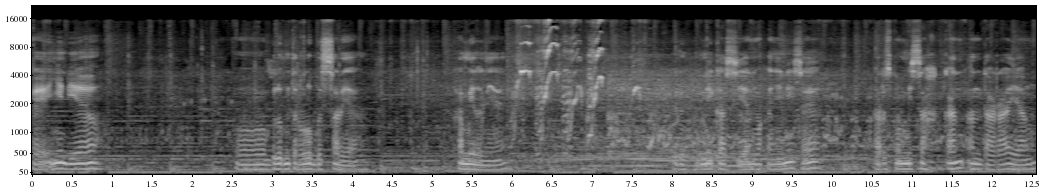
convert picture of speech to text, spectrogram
kayaknya dia oh, belum terlalu besar ya hamilnya. Aduh, ini kasihan. Makanya ini saya harus memisahkan antara yang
